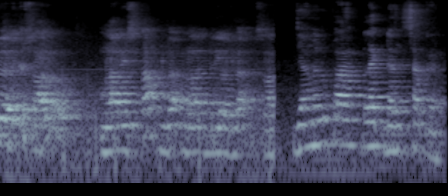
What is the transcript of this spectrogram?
beliau itu selalu melalui staff juga melalui beliau juga selalu. Jangan lupa like dan subscribe.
